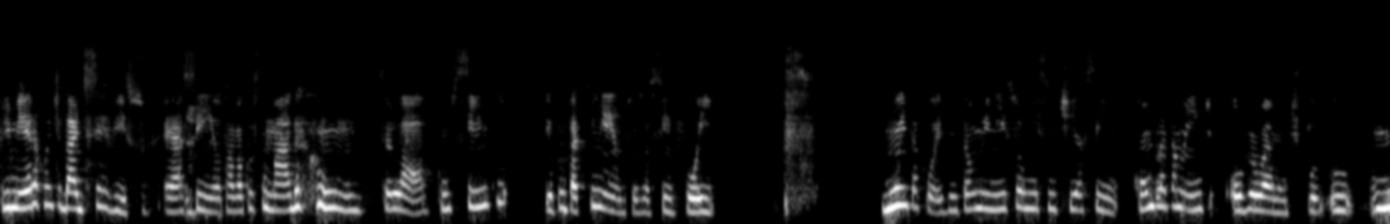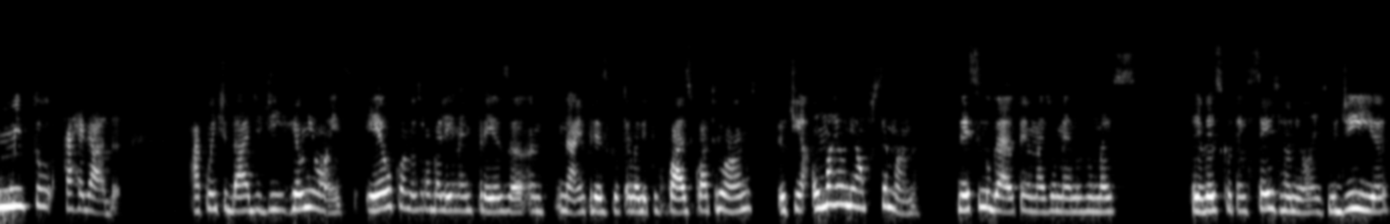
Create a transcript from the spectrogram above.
Primeira quantidade de serviço. É assim, eu estava acostumada com, sei lá, com cinco, e eu fui para 500, assim, foi muita coisa. Então, no início, eu me sentia, assim, completamente overwhelmed, tipo, muito carregada. A quantidade de reuniões. Eu, quando eu trabalhei na empresa, na empresa que eu trabalhei por quase quatro anos, eu tinha uma reunião por semana. Nesse lugar, eu tenho mais ou menos umas. Tem vezes que eu tenho seis reuniões no dia.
